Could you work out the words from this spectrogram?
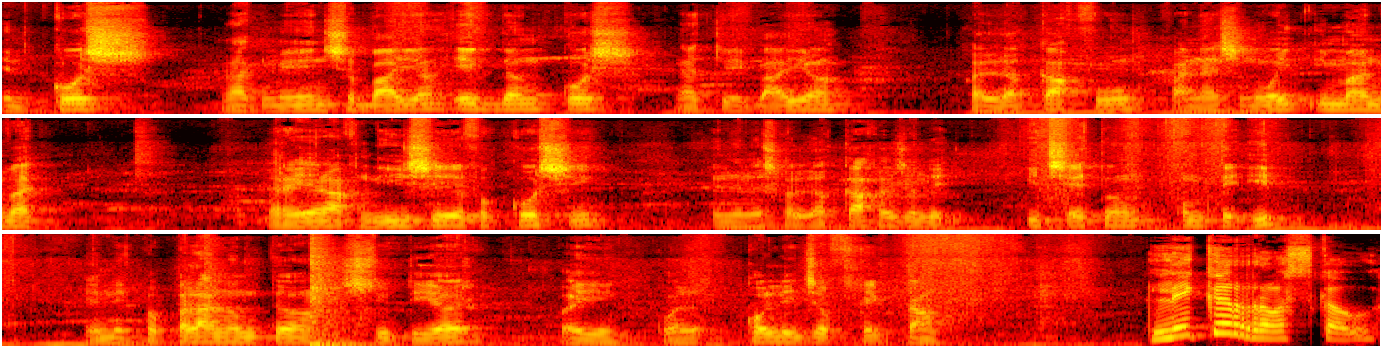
En kos laat mense baie ek dink kos dat jy baie gelukkig voel want as nooit iemand wat regtig nie sê vir kosie en hulle is gelukkig as hulle iets het om om te eet. En ek beplan om te studeer by College of Cape Town. Lekker Roscoe.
